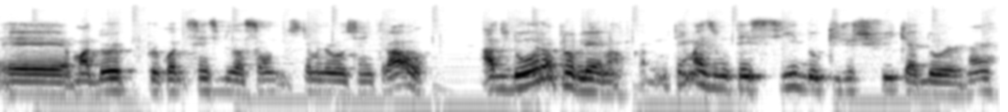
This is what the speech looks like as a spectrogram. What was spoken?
é uma dor por conta de sensibilização do sistema nervoso central, a dor é o problema. Não tem mais um tecido que justifique a dor, né?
